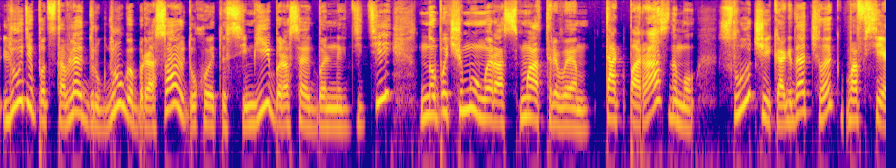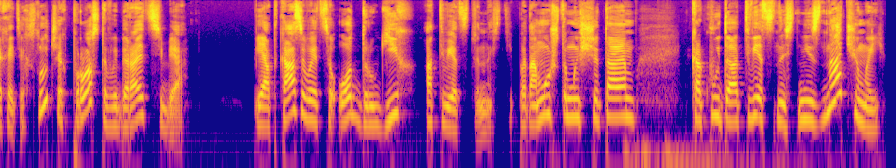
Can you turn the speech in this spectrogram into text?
Люди подставляют друг друга, бросают, уходят из семьи, бросают больных детей. Но почему мы рассматриваем так по-разному случаи, когда человек во всех этих случаях просто выбирает себя и отказывается от других ответственностей? Потому что мы считаем какую-то ответственность незначимой,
